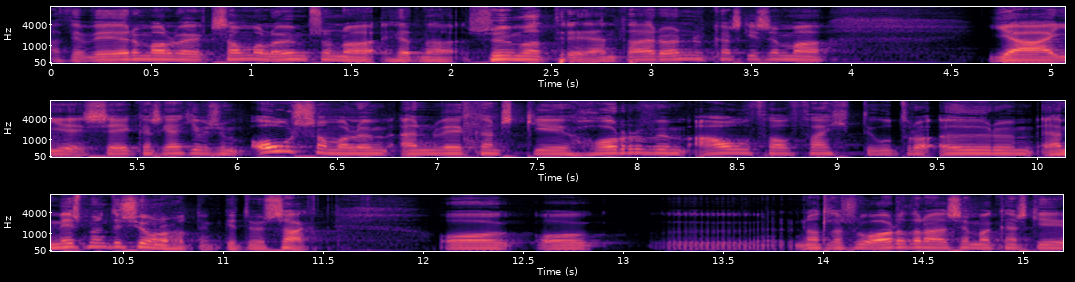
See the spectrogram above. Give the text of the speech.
Að því að við erum alveg sammála um svona hérna sumatrið en það er önnur kannski sem að já ég segi kannski ekki við sem ósamálum en við kannski horfum á þá þætti út frá öðrum eða mismunandi sjónarhóttum getur við sagt. Og, og uh, náttúrulega svo orðrað sem að kannski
